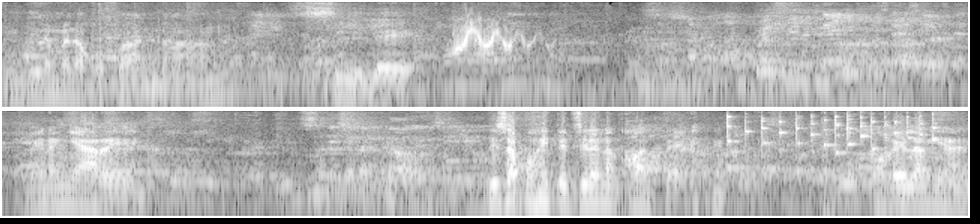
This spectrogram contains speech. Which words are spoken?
hindi naman ako fan ng sile. May nangyari. Disappointed sila ng konti. okay lang yan.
